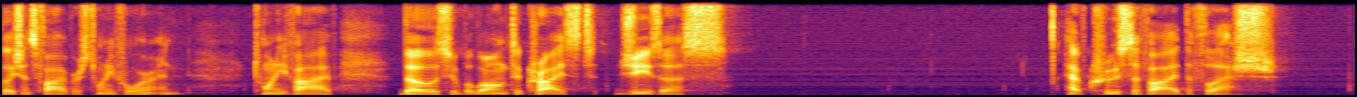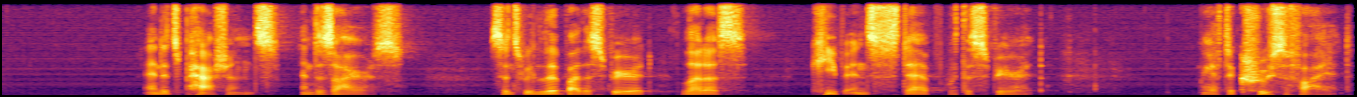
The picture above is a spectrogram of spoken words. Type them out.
Galatians 5, verse 24 and 25. Those who belong to Christ Jesus have crucified the flesh and its passions and desires. Since we live by the Spirit, let us keep in step with the Spirit. We have to crucify it.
